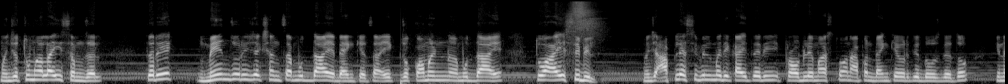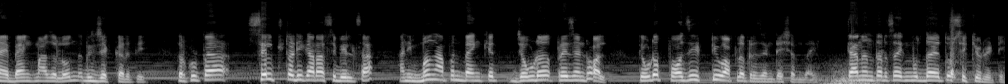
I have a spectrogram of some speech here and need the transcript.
म्हणजे तुम्हालाही समजेल. तर एक मेन जो रिजेक्शनचा मुद्दा आहे बँकेचा एक जो कॉमन मुद्दा आहे तो आहे सिबिल म्हणजे आपल्या सिबिलमध्ये काहीतरी प्रॉब्लेम असतो आणि आपण बँकेवरती दोष देतो की नाही बँक माझं लोन रिजेक्ट करते. तर कृपया सेल्फ स्टडी करा सिबिलचा आणि मग आपण बँकेत जेवढं प्रेझेंट व्हाल तेवढं पॉझिटिव्ह आपलं प्रेझेंटेशन जाईल. त्यानंतरचा एक मुद्दा येतो सिक्युरिटी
